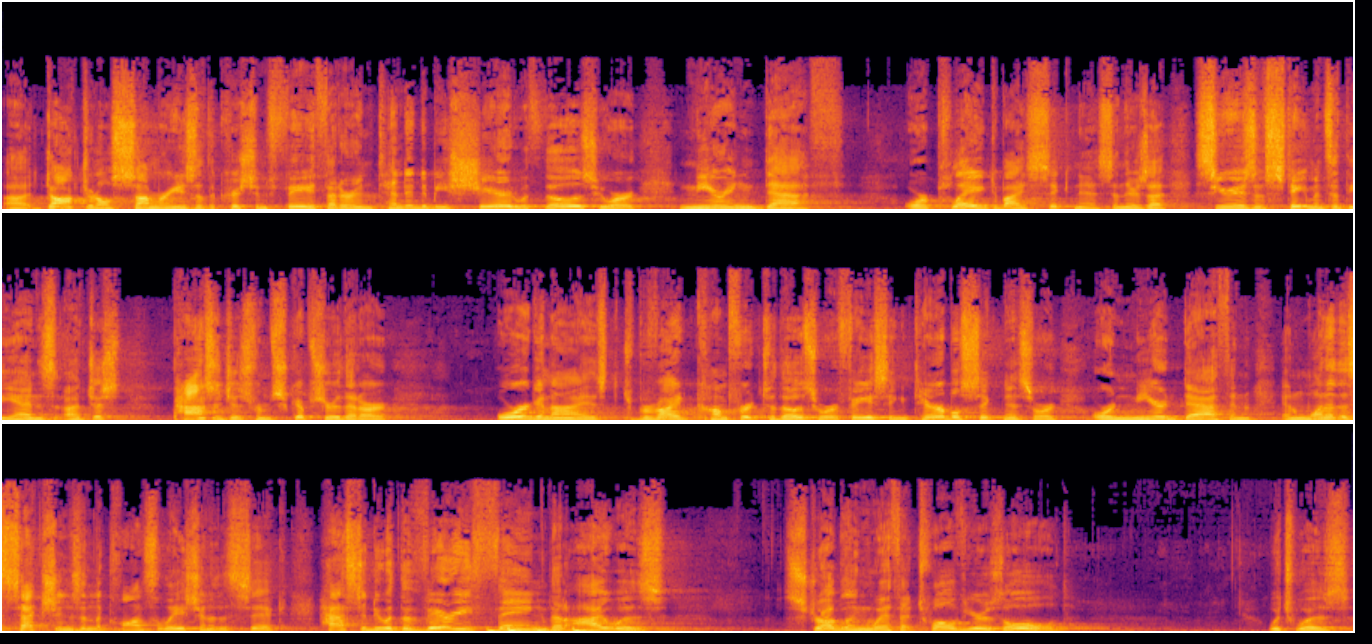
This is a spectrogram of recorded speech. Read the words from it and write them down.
uh, doctrinal summaries of the Christian faith that are intended to be shared with those who are nearing death or plagued by sickness. And there's a series of statements at the end, uh, just passages from Scripture that are organized to provide comfort to those who are facing terrible sickness or, or near death. And, and one of the sections in the consolation of the sick has to do with the very thing that I was struggling with at 12 years old, which was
